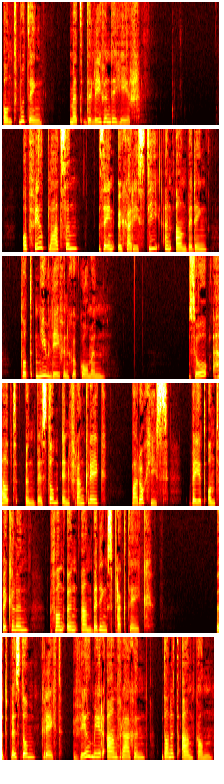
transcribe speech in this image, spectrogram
ontmoeting met de levende Heer. Op veel plaatsen zijn Eucharistie en aanbidding tot nieuw leven gekomen. Zo helpt een bisdom in Frankrijk parochies bij het ontwikkelen van een aanbiddingspraktijk. Het bisdom krijgt veel meer aanvragen dan het aan kan.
